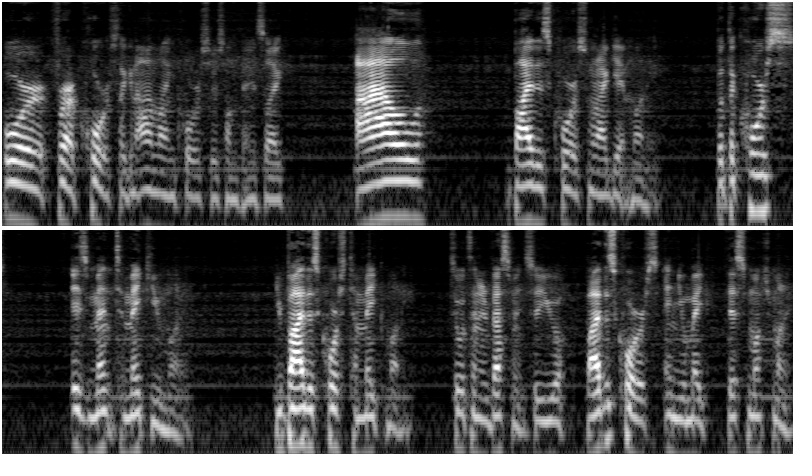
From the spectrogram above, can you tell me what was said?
Or for a course, like an online course or something. It's like, I'll buy this course when I get money. But the course is meant to make you money. You buy this course to make money. So it's an investment. So you buy this course and you'll make this much money.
